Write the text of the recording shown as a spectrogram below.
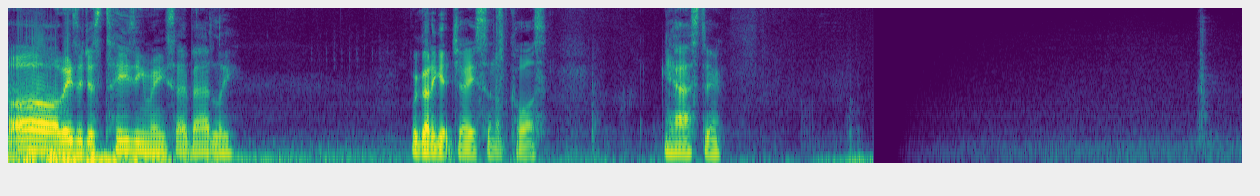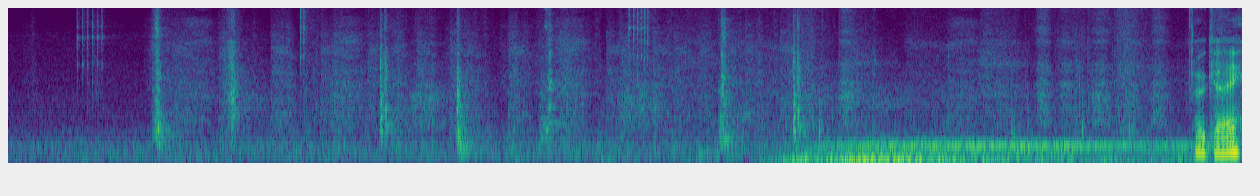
Oh, these are just teasing me so badly. We've got to get Jason, of course. He has to. Okay.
